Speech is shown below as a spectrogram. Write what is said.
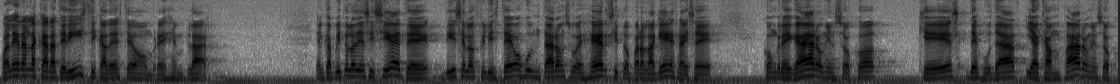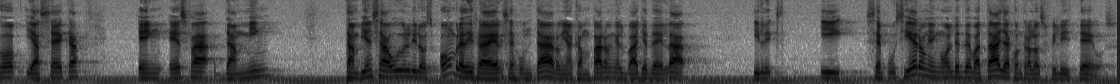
¿Cuáles eran las características de este hombre ejemplar? En el capítulo 17 dice, los filisteos juntaron su ejército para la guerra y se congregaron en Socot, que es de Judá, y acamparon en Socot y Aseca, en Esfa Damín. También Saúl y los hombres de Israel se juntaron y acamparon en el valle de Elab y, se pusieron en orden de batalla contra los filisteos.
